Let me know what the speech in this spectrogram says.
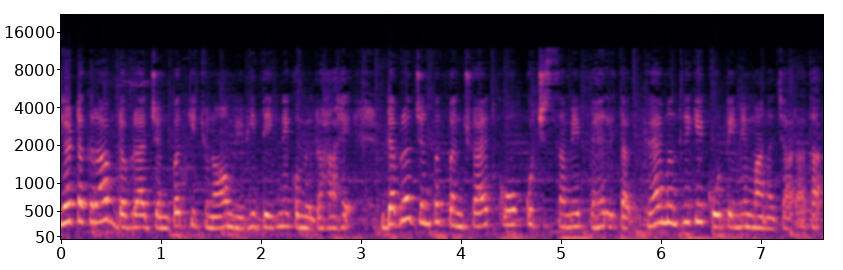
यह टकराव डबरा जनपद के चुनाव में भी देखने को मिल रहा है। डबरा जनपद पंचायत को कुछ समय पहले तक गृह मंत्री के कोटे में माना जा रहा था,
